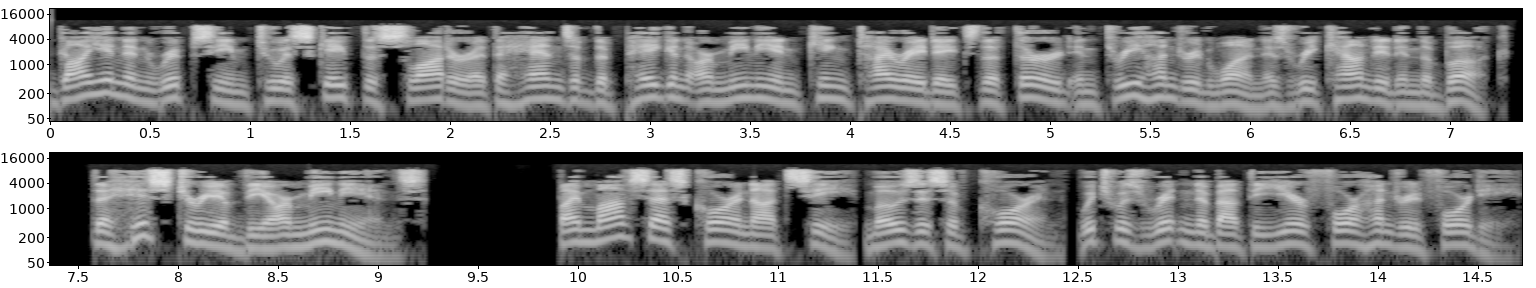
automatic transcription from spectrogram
Gayan and Ripsime to escape the slaughter at the hands of the pagan Armenian king Tiridates III in 301 is recounted in the book, The History of the Armenians, by Movses Khorenatsi Moses of Koron, which was written about the year 440.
